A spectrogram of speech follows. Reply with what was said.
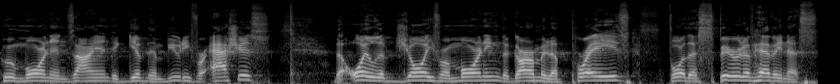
who mourn in Zion, to give them beauty for ashes, the oil of joy for mourning, the garment of praise for the spirit of heaviness,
